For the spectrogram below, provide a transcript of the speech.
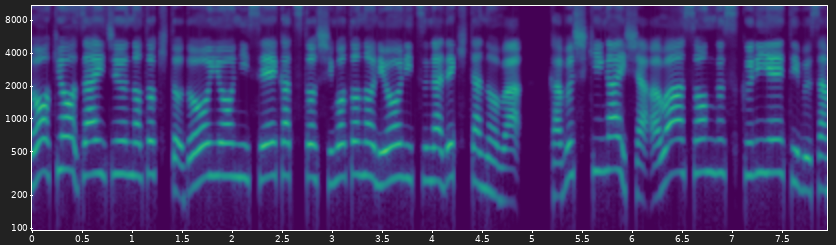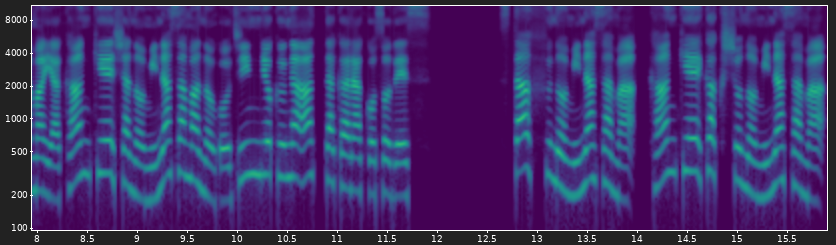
東京在住の時と同様に生活と仕事の両立ができたのは、株式会社アワーソングスクリエイティブ様や関係者の皆様のご尽力があったからこそです。スタッフの皆様、関係各所の皆様、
